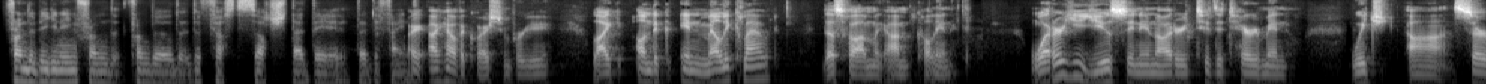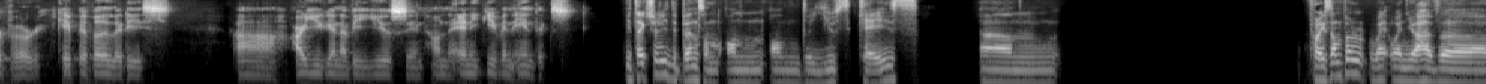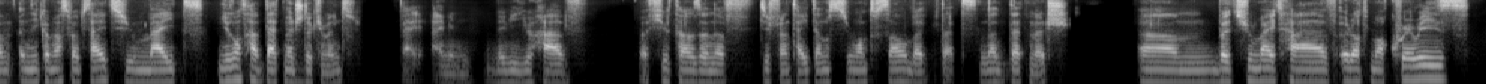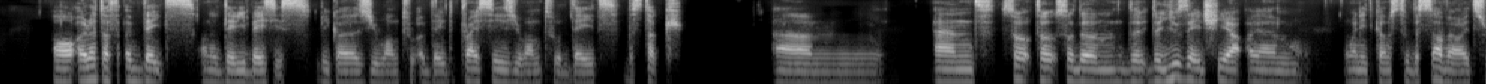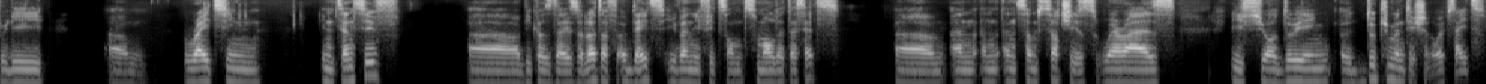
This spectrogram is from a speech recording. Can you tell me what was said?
from the beginning, from the from the, the, the first search that they that they find. I, I have a question for you. Like on the in MeliCloud, that's how I'm, I'm calling it. What are you using in order to determine which uh, server capabilities uh, are you gonna be using on any given index? It actually depends on on on the use case. Um, for example, when, when you have a, an e-commerce website, you might you don't have that much document. I, I mean, maybe you have a few thousand of different items you want to sell, but that's not that much. Um, but you might have a lot more queries or a lot of updates on a daily basis because you want to update the prices, you want to update the stock. Um, and so, so, so the, the, the usage here, um, when it comes to the server, it's really, um, writing intensive, uh, because there is a lot of updates, even if it's on small data sets, um, and, and, and some searches. Whereas if you're doing a documentation website,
